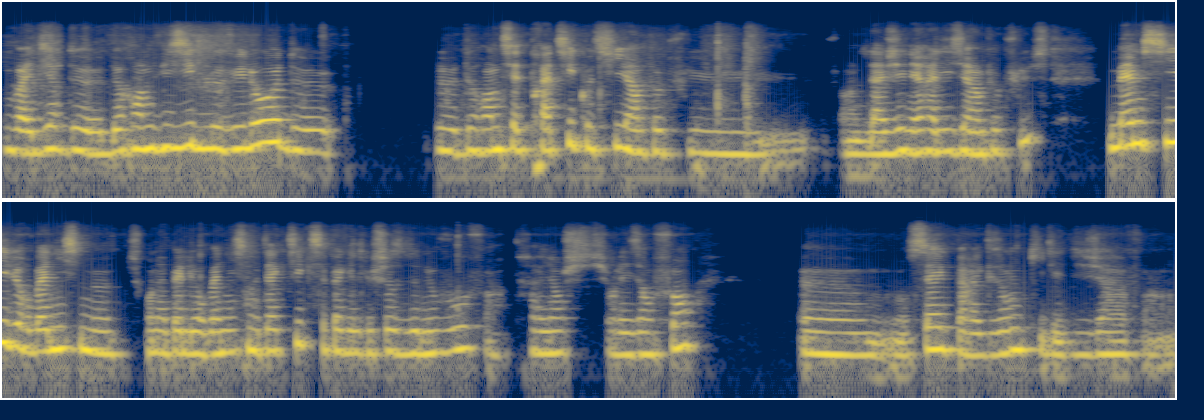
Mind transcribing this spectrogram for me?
on va dire, de, rendre visible le vélo, de, de, rendre cette pratique aussi un peu plus, de la généraliser un peu plus même si l'urbanisme, ce qu'on appelle l'urbanisme tactique, ce n'est pas quelque chose de nouveau. Travaillant sur les enfants, euh, on sait par exemple qu'il est déjà enfin,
